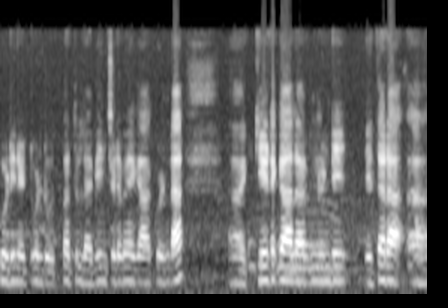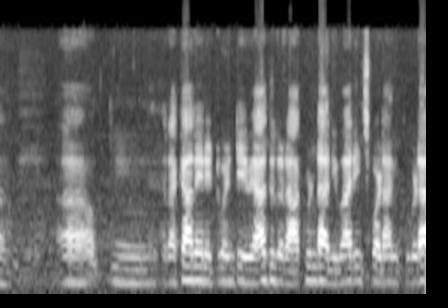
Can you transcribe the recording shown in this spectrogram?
కూడినటువంటి ఉత్పత్తులు లభించడమే కాకుండా కీటకాల నుండి ఇతర రకాలైనటువంటి వ్యాధులు రాకుండా నివారించుకోవడానికి కూడా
